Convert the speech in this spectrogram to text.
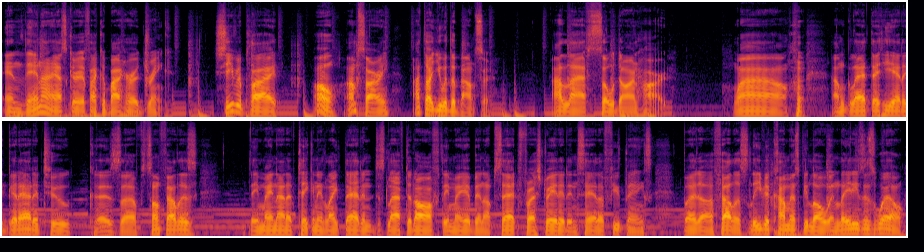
and then I ask her if I could buy her a drink. She replied, Oh, I'm sorry, I thought you were the bouncer. I laughed so darn hard. Wow, I'm glad that he had a good attitude, because uh, some fellas, they may not have taken it like that and just laughed it off. They may have been upset, frustrated, and said a few things. But uh, fellas, leave your comments below, and ladies as well,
